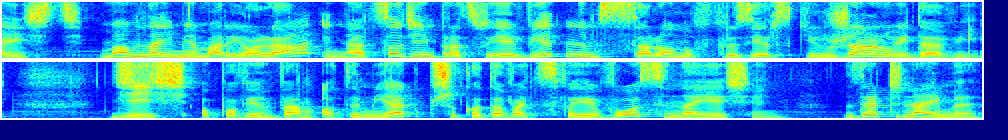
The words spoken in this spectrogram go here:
Cześć, mam na imię Mariola i na co dzień pracuję w jednym z salonów fryzjerskich Jean-Louis Davy. Dziś opowiem Wam o tym, jak przygotować swoje włosy na jesień. Zaczynajmy!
